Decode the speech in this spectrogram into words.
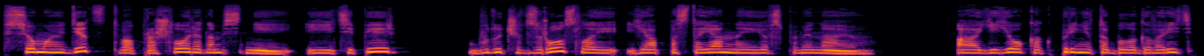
Все мое детство прошло рядом с ней, и теперь, будучи взрослой, я постоянно ее вспоминаю. О ее, как принято было говорить,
